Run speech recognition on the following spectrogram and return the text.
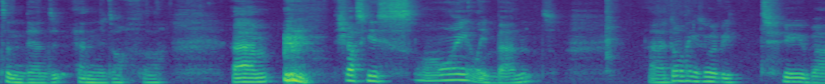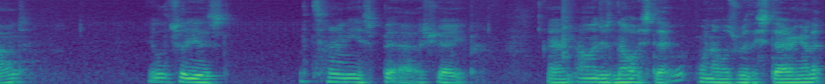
turned the end, ends off. Um, chassis is slightly bent. I uh, don't think it's going to be too bad. It literally is the tiniest bit out of shape and I just noticed it when I was really staring at it.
